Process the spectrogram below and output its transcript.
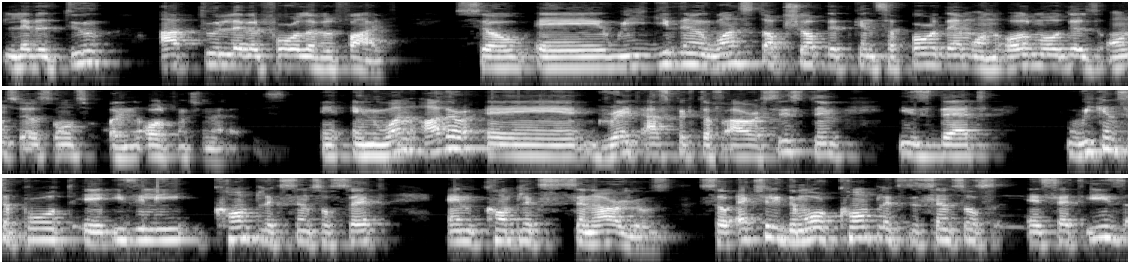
level two up to level four, level five. So uh, we give them a one-stop shop that can support them on all models, on phones, and all functionalities. And one other uh, great aspect of our system is that we can support a easily complex sensor set and complex scenarios. So actually, the more complex the sensor set is,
